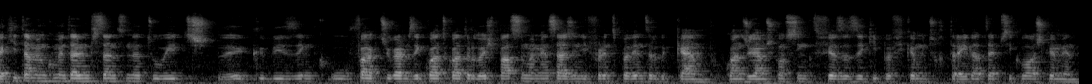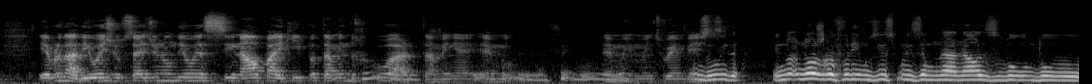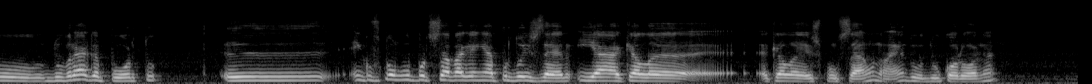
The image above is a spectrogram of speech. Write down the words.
aqui também um comentário interessante na Twitch que dizem que o facto de jogarmos em 4-4-2 passa uma mensagem diferente para dentro de campo. Quando jogamos com 5 defesas, a equipa fica muito retraída, até psicologicamente. É verdade, e hoje o Sérgio não deu esse sinal para a equipa também de recuar. Também é, é muito, é muito bem visto. Nós referimos isso, por exemplo, na análise do, do, do Braga Porto, eh, em que o Futebol do Porto estava a ganhar por 2-0 e há aquela, aquela expulsão não é? do, do Corona.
